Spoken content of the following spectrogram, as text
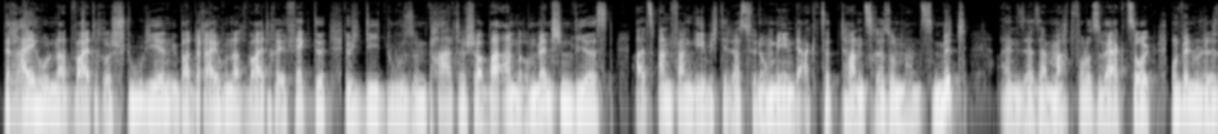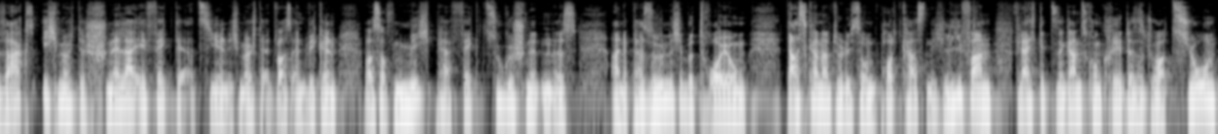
300 weitere Studien, über 300 weitere Effekte, durch die du sympathischer bei anderen Menschen wirst. Als Anfang gebe ich dir das Phänomen der Akzeptanzresonanz mit ein sehr, sehr machtvolles Werkzeug. Und wenn du dir sagst, ich möchte schneller Effekte erzielen, ich möchte etwas entwickeln, was auf mich perfekt zugeschnitten ist, eine persönliche Betreuung, das kann natürlich so ein Podcast nicht liefern. Vielleicht gibt es eine ganz konkrete Situation,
